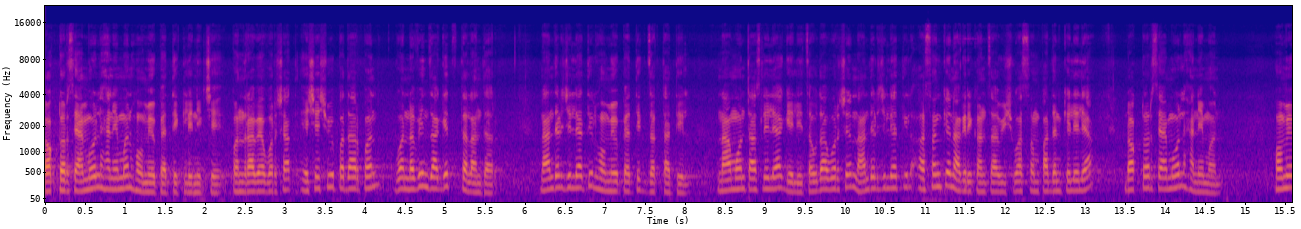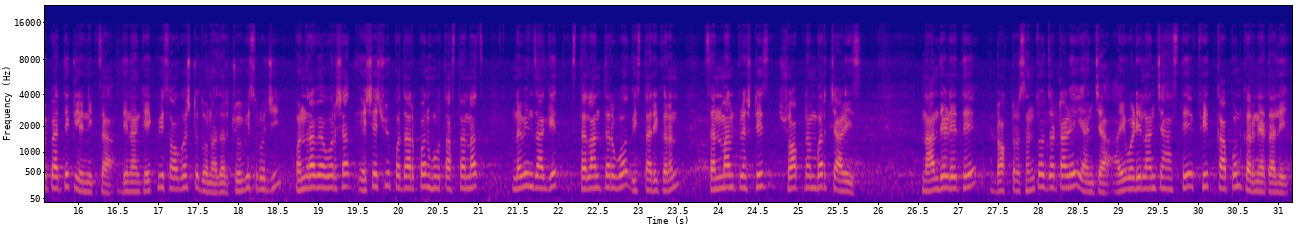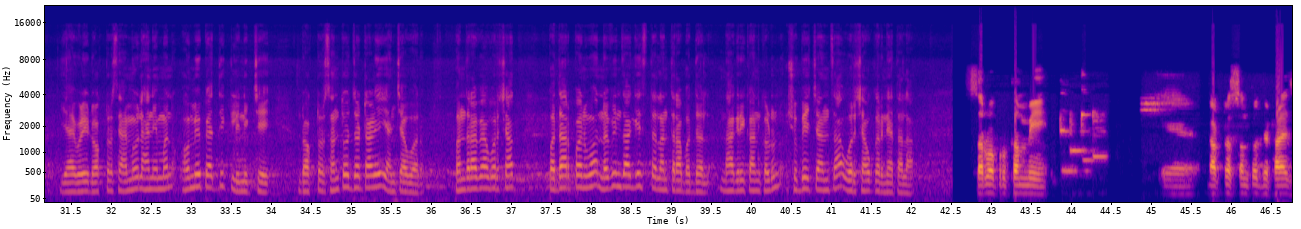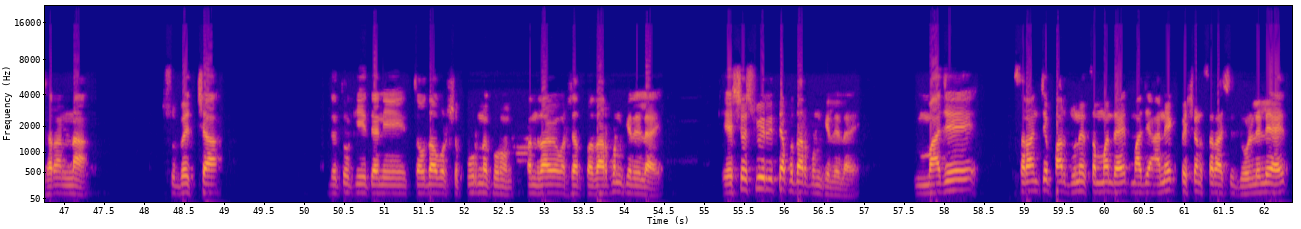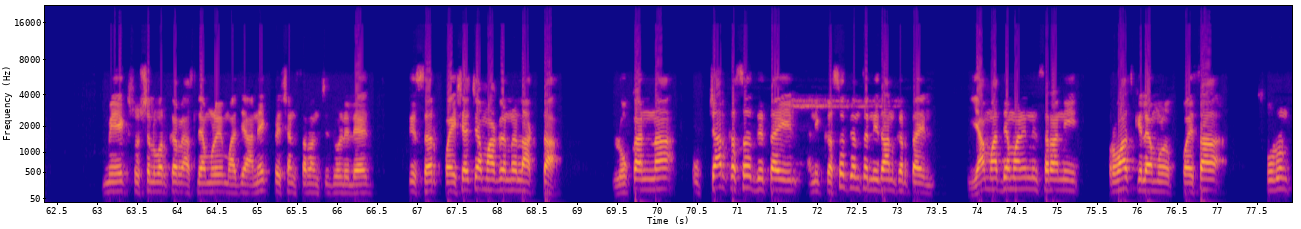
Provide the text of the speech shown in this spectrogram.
Doctor Samuel Hahnemann homeopathy क्लिनिकचे पंधराव्या वर्षात यशस्वी पदार्पण व नवीन जागेत स्थलांतर. नांदेड जिल्ह्यातील होमिओपॅथिक जगतातील नामवंत असलेल्या गेली चौदा वर्ष नांदेड जिल्ह्यातील असंख्य नागरिकांचा विश्वास संपादन केलेल्या डॉक्टर सॅम्युअल हॅनेमन. होमिओपॅथिक क्लिनिकचा दिनांक एकवीस ऑगस्ट दोन हजार चोवीस रोजी पंधराव्या वर्षात यशस्वी पदार्पण होत असतानाच नवीन जागेत स्थलांतर व विस्तारीकरण. सन्मान प्रेस्टीज शॉप नंबर चाळीस नांदेड येथे डॉक्टर संतोष जटाळे यांच्या आईवडिलांच्या हस्ते फीत कापून करण्यात आली. यावेळी डॉक्टर सॅम्युअल हॅनेमन होमिओपॅथिक क्लिनिकचे डॉक्टर संतोष जटाळे यांच्यावर पंधराव्या वर्षात पदार्पण व नवीन जागी स्थलांतराबद्दल नागरिकांकडून शुभेच्छांचा वर्षाव करण्यात आला. सर्वप्रथम मी डॉक्टर संतोष जठाळे सरांना शुभेच्छा देतो की त्यांनी चौदा वर्ष पूर्ण करून पंधराव्या वर्षात पदार्पण केलेलं आहे. यशस्वीरित्या पदार्पण केलेलं आहे. माझे सरांचे फार जुने संबंध आहेत. माझे अनेक पेशंट सरांशी जोडलेले आहेत. मी एक सोशल वर्कर असल्यामुळे माझे अनेक पेशंट सरांशी जोडलेले आहेत. ते सर पैशाच्या मागं न लागता लोकांना उपचार कसं देता येईल आणि कसं त्यांचं निदान करता येईल या माध्यमाने सरांनी प्रवास केल्यामुळं पैसा सोडून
